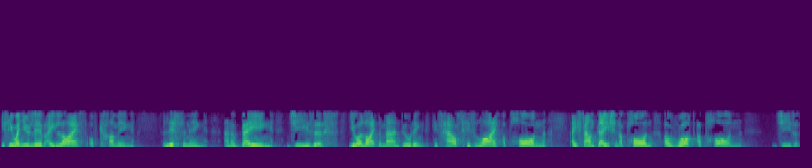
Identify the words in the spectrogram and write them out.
You see, when you live a life of coming, listening, and obeying Jesus, you are like the man building his house, his life upon a foundation, upon a rock, upon Jesus.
